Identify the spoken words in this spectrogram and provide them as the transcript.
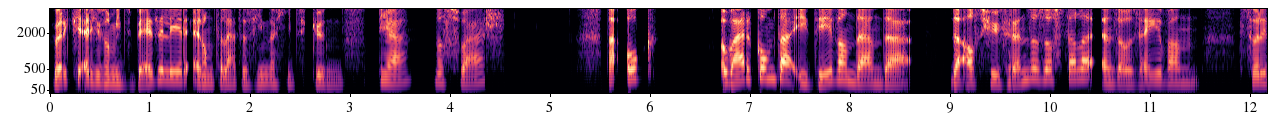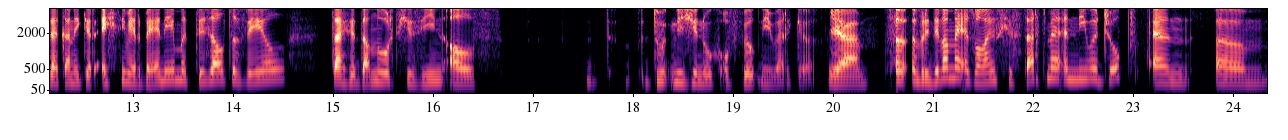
werk je ergens om iets bij te leren en om te laten zien dat je iets kunt. Ja, dat is waar. Maar ook, waar komt dat idee vandaan dat, dat als je grenzen zou stellen en zou zeggen van sorry, dat kan ik er echt niet meer bij nemen, het is al te veel, dat je dan wordt gezien als doet niet genoeg of wilt niet werken. Ja. Een, vriendin van mij is onlangs gestart met een nieuwe job. En ehm,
